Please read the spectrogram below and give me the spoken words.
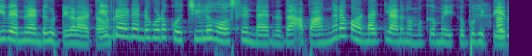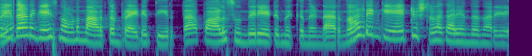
ഈ വരുന്ന രണ്ട് കുട്ടികളാട്ടോ. ഈ ബ്രൈഡ് എന്റെ കൂടെ കൊച്ചിയിൽ ഹോസ്റ്റൽ ഉണ്ടായിരുന്നത്. അപ്പൊ അങ്ങനെ കോൺടാക്റ്റിലാണ് നമുക്ക് മേക്കപ്പ് കിട്ടിയത്. അപ്പൊ ഇതാണ് ഗൈസ് നമ്മുടെ നാളത്തെ ബ്രൈഡ് തീർത്ത. അപ്പൊ ആൾ സുന്ദരിയായിട്ട് നിൽക്കുന്നുണ്ടായിരുന്നു. ആളുടെ എനിക്ക് ഏറ്റവും ഇഷ്ടമുള്ള കാര്യം എന്താണെന്ന് അറിയോ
